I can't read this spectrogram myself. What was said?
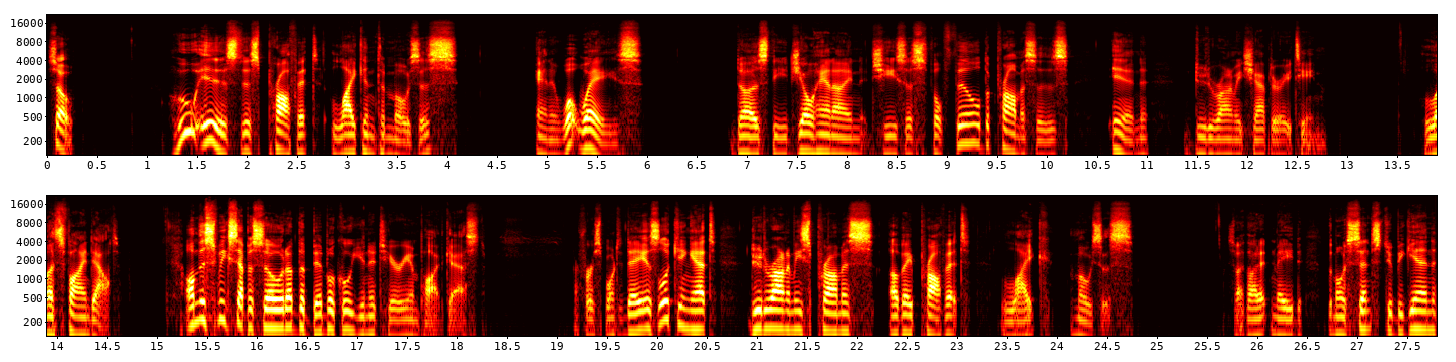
So, who is this prophet likened to Moses, and in what ways does the Johannine Jesus fulfill the promises in Deuteronomy chapter 18? Let's find out. On this week's episode of the Biblical Unitarian Podcast. Our first point today is looking at Deuteronomy's promise of a prophet like Moses. So I thought it made the most sense to begin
